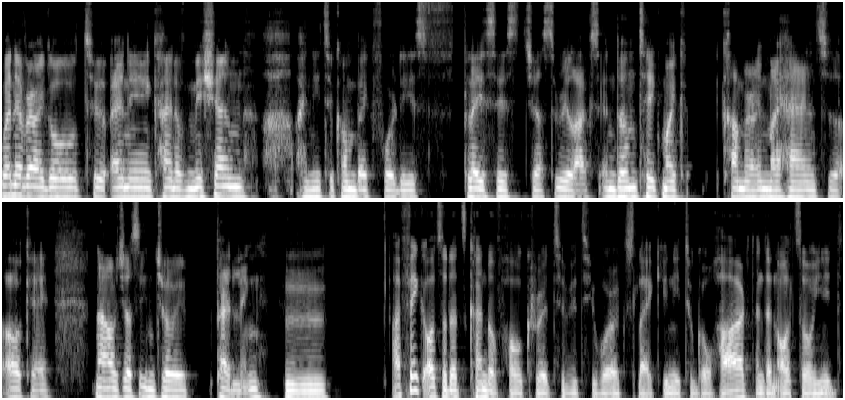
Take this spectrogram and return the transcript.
whenever I go to any kind of mission, ah, I need to come back for these places, just relax and don't take my camera in my hands. Okay, now just enjoy paddling. Mm. I think also that's kind of how creativity works. Like you need to go hard, and then also you need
